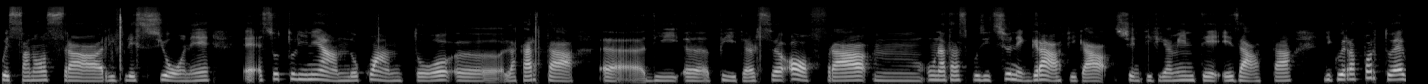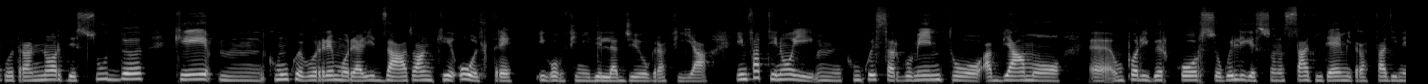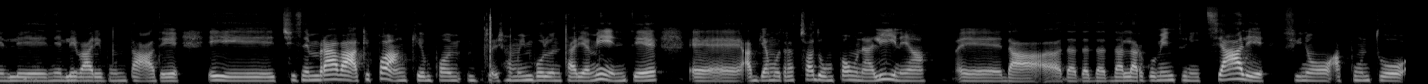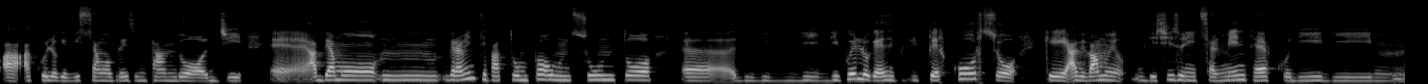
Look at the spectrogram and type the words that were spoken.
questa nostra riflessione eh, sottolineando quanto eh, la carta eh, di eh, Peters offra mh, una trasposizione grafica scientificamente esatta di quel rapporto equo tra nord e sud che mh, comunque vorremmo realizzato anche oltre i confini della geografia. Infatti noi mh, con questo argomento abbiamo eh, un po' ripercorso quelli che sono stati i temi trattati nelle, nelle varie puntate e ci sembrava che poi anche un po' cioè, diciamo involontariamente eh, abbiamo tracciato un po' una linea eh, da, da, da, dall'argomento iniziale fino appunto a, a, quello che vi stiamo presentando oggi. Eh, abbiamo mh, mm, veramente fatto un po' un sunto eh, di, di, di, di, quello che è il percorso che avevamo deciso inizialmente ecco, di, mm,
